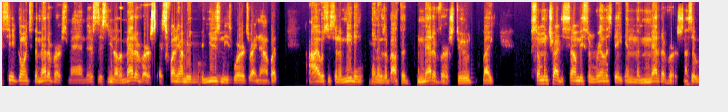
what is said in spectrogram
see it going to the metaverse, man. There's this, you know, the metaverse. It's funny I'm even using these words right now, but I was just in a meeting and it was about the metaverse, dude. Like someone tried to sell me some real estate in the metaverse. And I said,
